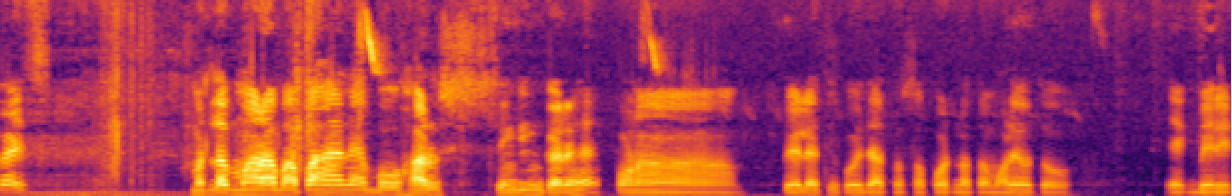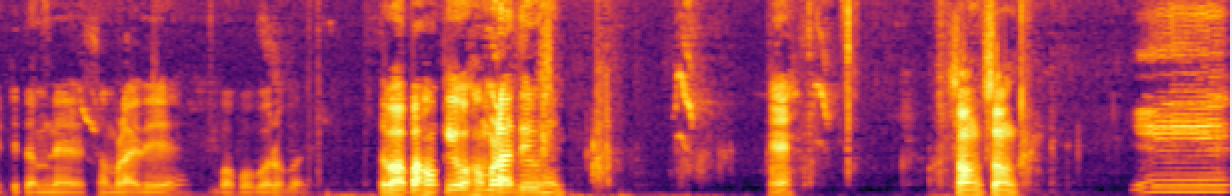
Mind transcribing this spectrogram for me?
ગાઈસ મતલબ મારા બાપા હે ને બહુ સારું સિંગિંગ કરે છે, પણ પહેલેથી કોઈ જાતનો સપોર્ટ નહોતો મળ્યો તો એક બે રીતે તમને સંભળાવી દઈએ બાપો બરોબર? તો બાપા હું કેવું? સંભળાવી દેવું હે હે? સોંગ સોંગ. એ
